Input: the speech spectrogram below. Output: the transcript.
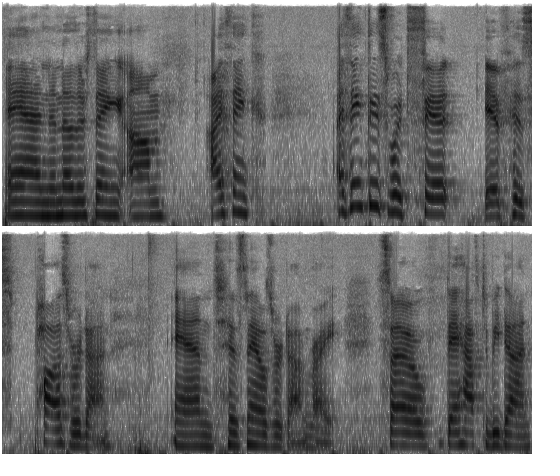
And another thing, um, I think, I think these would fit if his paws were done and his nails were done right. So they have to be done.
